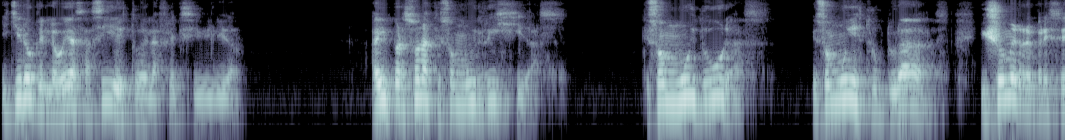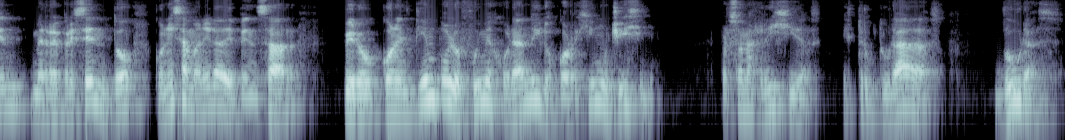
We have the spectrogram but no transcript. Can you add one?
Y quiero que lo veas así esto de la flexibilidad. Hay personas que son muy rígidas, que son muy duras, que son muy estructuradas. Y yo me, me represento con esa manera de pensar, pero con el tiempo lo fui mejorando y lo corregí muchísimo. Personas rígidas, estructuradas, duras.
